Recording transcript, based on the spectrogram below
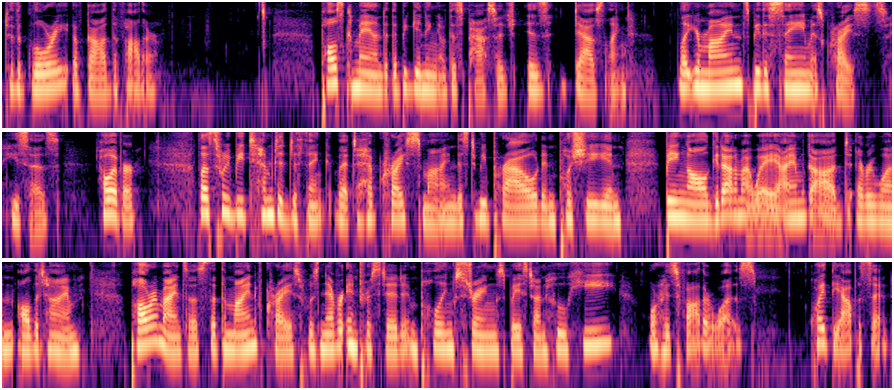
to the glory of God the Father. Paul's command at the beginning of this passage is dazzling. Let your minds be the same as Christ's, he says. However, lest we be tempted to think that to have Christ's mind is to be proud and pushy and being all, get out of my way, I am God to everyone all the time, Paul reminds us that the mind of Christ was never interested in pulling strings based on who he or his father was. Quite the opposite.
